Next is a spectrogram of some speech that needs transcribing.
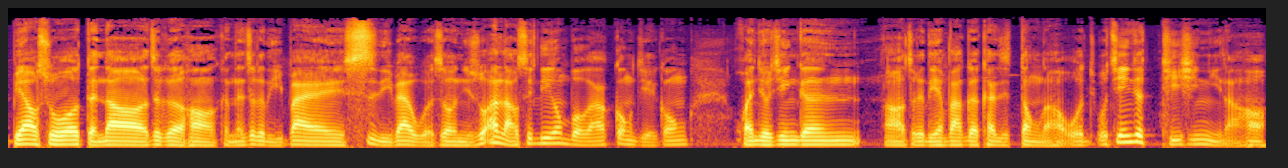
不要说等到这个哈，可能这个礼拜四、礼拜五的时候，你说啊，老师利用博啊，共解工环球金跟啊这个联发科开始动了哈，我我今天就提醒你了哈。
